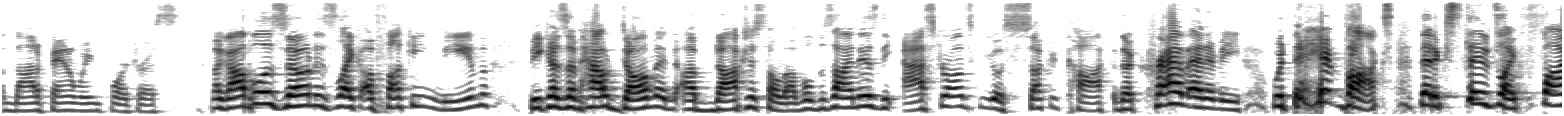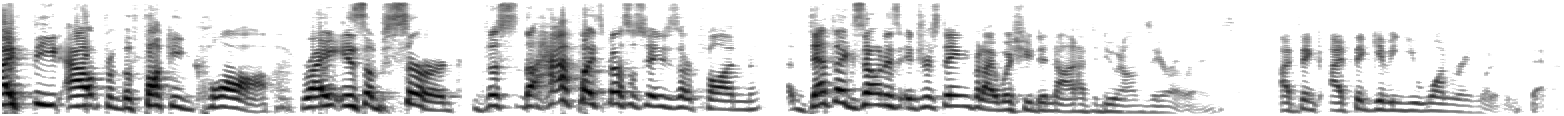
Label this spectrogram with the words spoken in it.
I'm not a fan of Wing Fortress. Metropolis Zone is like a fucking meme because of how dumb and obnoxious the level design is. The Asterons can go suck a cock. The crab enemy with the hitbox that extends like five feet out from the fucking claw, right, is absurd. The, the half pipe special stages are fun. Death Egg Zone is interesting, but I wish you did not have to do it on zero rings. I think I think giving you one ring would have been fair.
